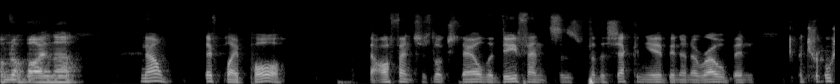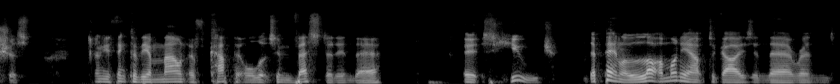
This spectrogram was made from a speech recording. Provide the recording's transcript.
I'm not buying that. No, they've played poor. The offense has looked stale. The defense has, for the second year, been in a row, been atrocious. And you think of the amount of capital that's invested in there, it's huge. They're paying a lot of money out to guys in there, and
